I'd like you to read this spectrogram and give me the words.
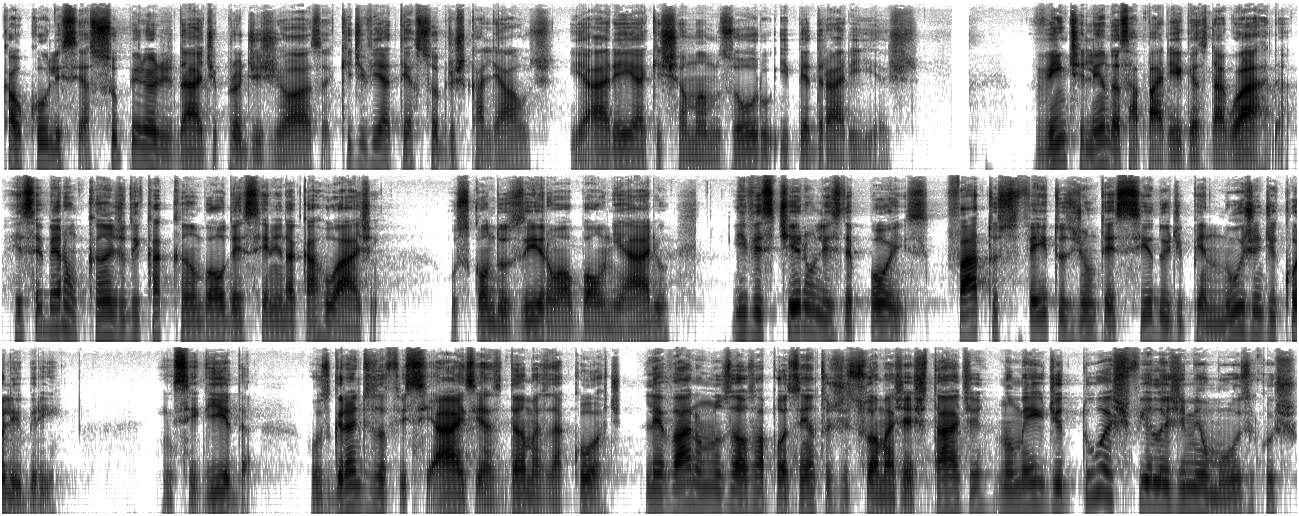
Calcule-se a superioridade prodigiosa que devia ter sobre os calhaus e a areia a que chamamos ouro e pedrarias. Vinte lindas raparigas da guarda receberam Cândido e Cacambo ao descerem da carruagem, os conduziram ao balneário e vestiram-lhes depois fatos feitos de um tecido de penugem de colibri. Em seguida, os grandes oficiais e as damas da corte levaram-nos aos aposentos de Sua Majestade no meio de duas filas de mil músicos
